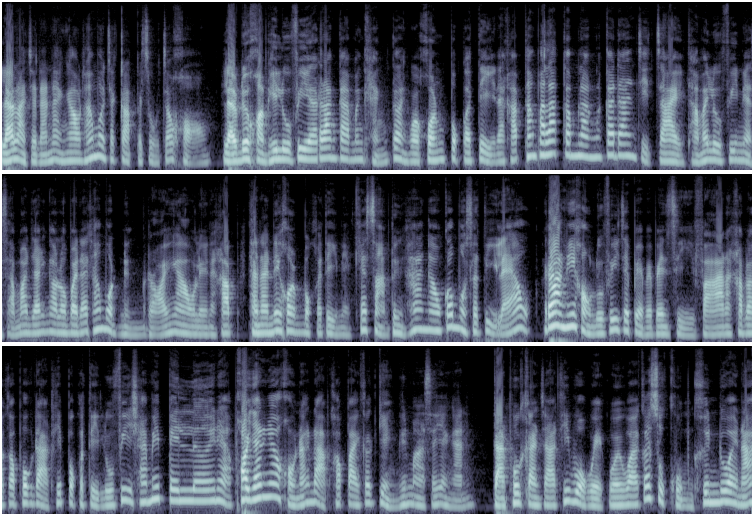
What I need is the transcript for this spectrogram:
แล้วหลังจากนั้นเงาทั้งหมดจะกลับไปสู่เจ้าของ แล้วด้วยความที่ลูฟี่ร่างกายมันแข็งแกร่งกว่าคนปกตินะครับทั้งพละกำลังแล้วก็ด้านจิตใจทำให้ลูฟี่เนี่ยสามารถยัดเงาลงไปได้ทั้งหมด 100 เงาเลยนะครับทั้งนั้นที่คนปกติเนี่ยแค่3-5เงาก็หมดสติแล้ว ร่างนี้ของลูฟี่จะเปลี่ยนไปเป็นสีฟ้านะครับแล้วก็พวกดาบที่ปกติลูฟี่ใช้ไม่เป็นเลยเนี่ยพอยัดเงาของนักดาบเข้าไปก็เก่งขึ้นมาซะอย่างนั้น การพูดการจาที่โวกเวกโวยวายก็สุขุมขึ้นด้วยนะ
